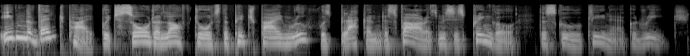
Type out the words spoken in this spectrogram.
Even the vent pipe which soared aloft towards the pitch pine roof was blackened as far as Mrs. Pringle, the school cleaner, could reach.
